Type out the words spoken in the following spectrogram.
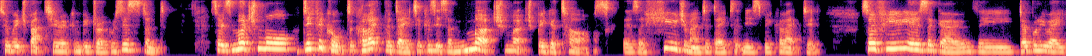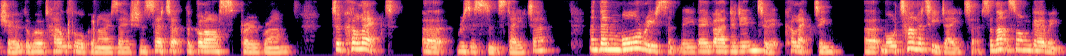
to which bacteria can be drug resistant. So it's much more difficult to collect the data because it's a much, much bigger task. There's a huge amount of data that needs to be collected. So a few years ago, the WHO, the World Health Organization, set up the GLASS program to collect uh, resistance data and then more recently, they've added into it collecting uh, mortality data. So that's ongoing.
